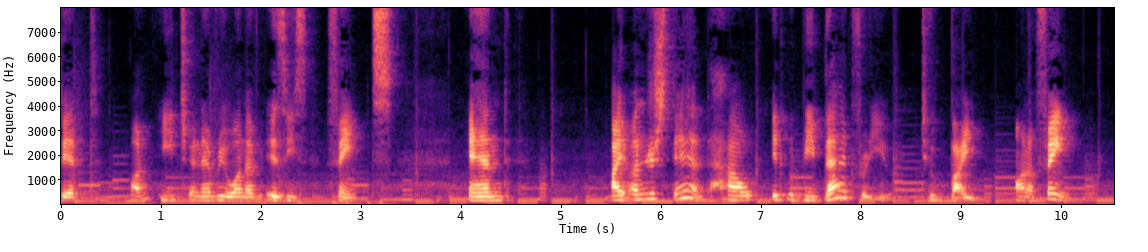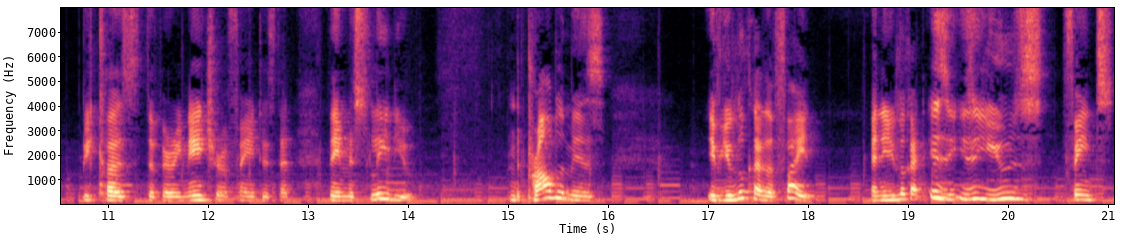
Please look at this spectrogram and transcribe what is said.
bit on each and every one of Izzy's feints. And I understand how it would be bad for you to bite on a feint because the very nature of feint is that they mislead you. And the problem is, if you look at the fight and you look at Izzy, Izzy uses feints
